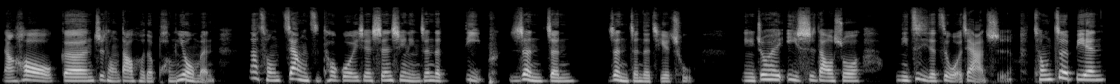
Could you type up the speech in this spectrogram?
然后跟志同道合的朋友们。那从这样子透过一些身心灵真的 deep、认真、认真的接触。你就会意识到说，你自己的自我价值，从这边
